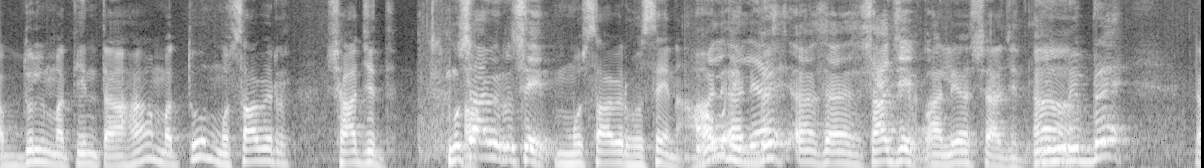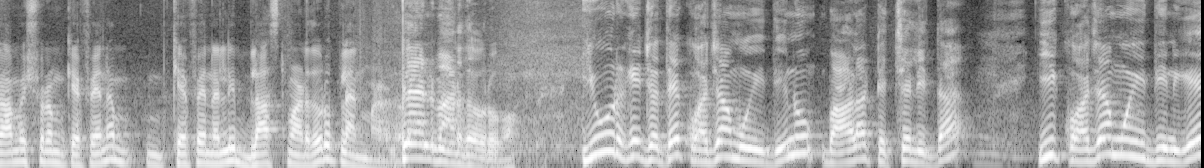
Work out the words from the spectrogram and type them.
ಅಬ್ದುಲ್ ಮತೀನ್ ತಾಹಾ ಮತ್ತು ಮುಸಾವಿರ್ ಶಾಜಿದ್. ಮುಸಾವಿರ್ ಹುಸೇನ್. ಮುಸಾವಿರ್ ಹುಸೇನ್. ಸಾಜೀಬ್. ಅಲಿಯಾಸ್ ಶಾಜಿದ್. ಇವರಿಬ್ಬರೇ ರಾಮೇಶ್ವರಂ ಕೆಫೆನ ಕೆಫೆನಲ್ಲಿ ಬ್ಲಾಸ್ಟ್ ಮಾಡಿದವರು ಪ್ಲಾನ್ ಮಾಡಿದ್ರು ಪ್ಲ್ಯಾನ್ ಮಾಡಿದವರು. ಇವ್ರಿಗೆ ಜೊತೆ ಖ್ವಾಜಾ ಮೊಯ್ದೀನು ಭಾಳ ಟಚ್ಚಲ್ಲಿದ್ದ ಈ ಖ್ವಾಜಾ ಮೊಯ್ದೀನ್ಗೆ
